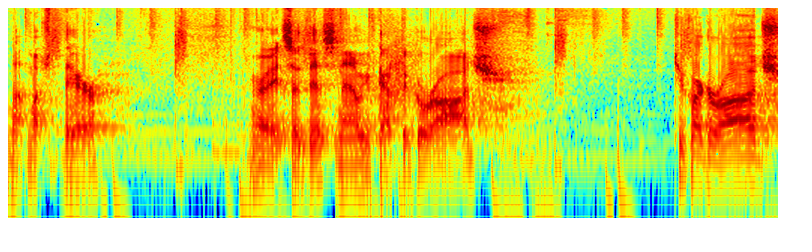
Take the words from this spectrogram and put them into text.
not much there. All right, so this, now we've got the garage. Two car garage.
